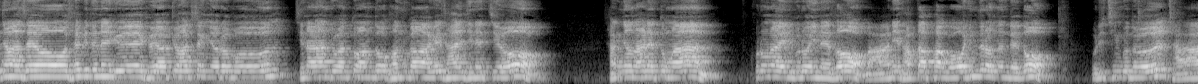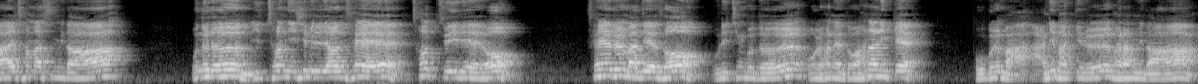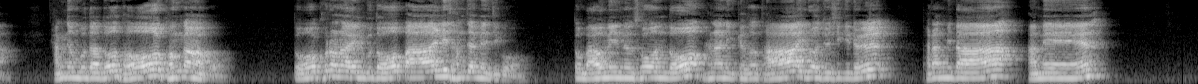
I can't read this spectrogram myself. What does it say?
안녕하세요. 세비드네 교회 교회학교 학생 여러분. 지난 한 주간 또한도 건강하게 잘 지냈지요? 작년 한 해 동안 코로나19로 인해서 많이 답답하고 힘들었는데도 우리 친구들 잘 참았습니다. 오늘은 2021년 새해 첫 주일이에요. 새해를 맞이해서 우리 친구들 올 한 해도 하나님께 복을 많이 받기를 바랍니다. 작년보다도 더 건강하고 또 코로나19도 빨리 잠잠해지고 또 마음에 있는 소원도 하나님께서 다 이루어 주시기를 바랍니다. 아멘.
